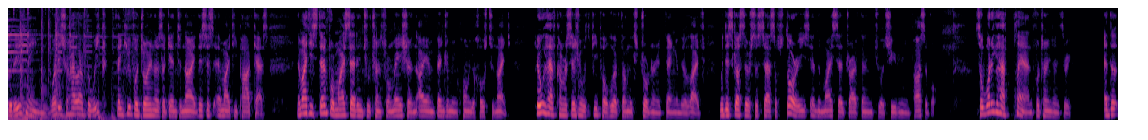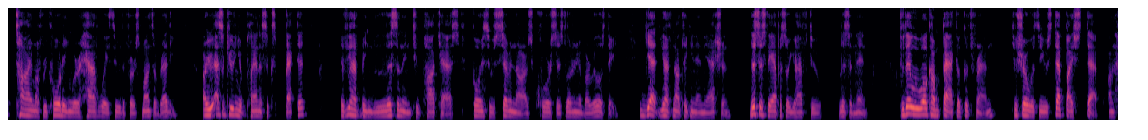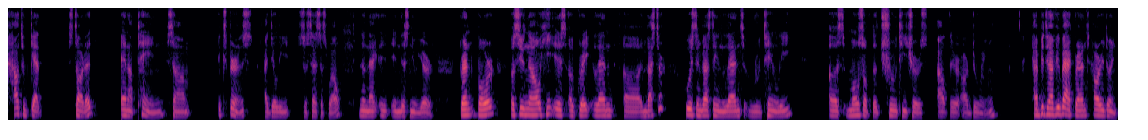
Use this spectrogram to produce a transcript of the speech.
Good evening. What is your highlight of the week? Thank you for joining us again tonight. This is MIT Podcast. MIT stands for Mindset into Transformation. I am Benjamin Huang, your host tonight. Here we have conversation with people who have done extraordinary thing in their life. We discuss their success of stories and the mindset drive them to achieving the impossible. So, what do you have planned for 2023? At the time of recording, we're halfway through the first month already. Are you executing your plan as expected? If you have been listening to podcasts, going through seminars, courses, learning about real estate, yet you have not taken any action, this is the episode you have to listen in. Today, we welcome back a good friend to share with you step by step on how to get started and obtain some experience, ideally success as well, in the next in this new year. Brent Bowers, as you know, he is a great land uh, investor who is investing in land routinely, as most of the true teachers out there are doing. Happy to have you back, Brent. How are you doing?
